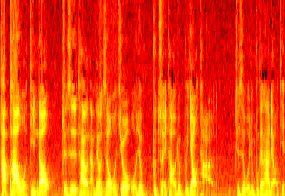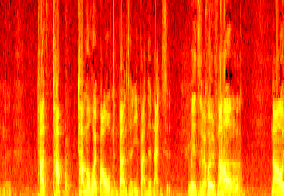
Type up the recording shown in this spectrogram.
她怕我听到就是她有男朋友之后，我就我就不追她，我就不要她了，就是我就不跟她聊天了。她她他们会把我们当成一般的男生，妹子匮乏，然后。然后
